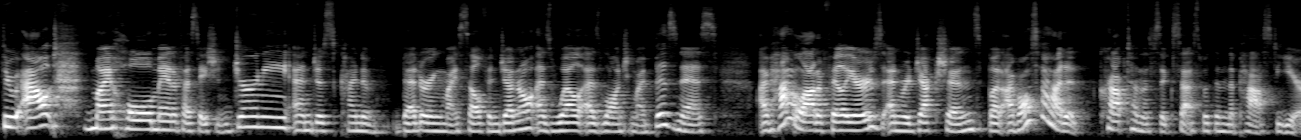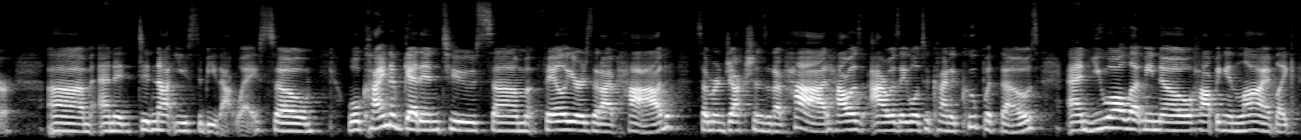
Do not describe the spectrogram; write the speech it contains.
throughout my whole manifestation journey and just kind of bettering myself in general, as well as launching my business, I've had a lot of failures and rejections, but I've also had a crap ton of success within the past year. Um, and it did not used to be that way. So we'll kind of get into some failures that I've had, some rejections that I've had, how I was able to kind of cope with those. And you all let me know hopping in live, like,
